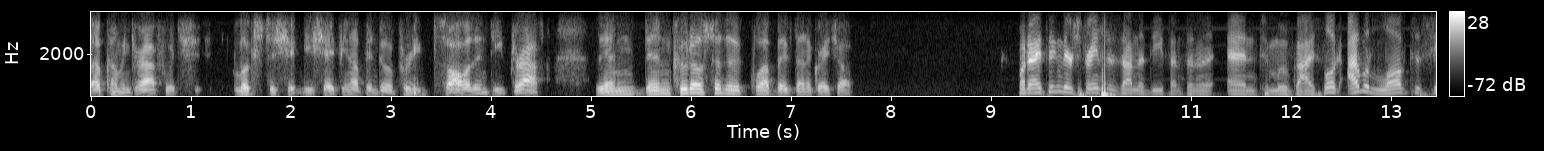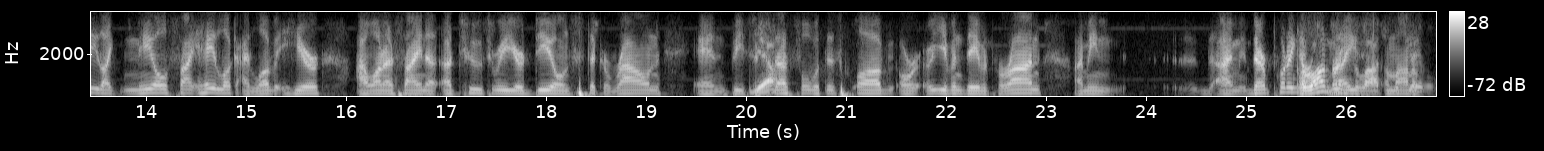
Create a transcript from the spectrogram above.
upcoming draft, which looks to sh- be shaping up into a pretty solid and deep draft. Then then kudos to the club; they've done a great job. But I think their strength is on the defense and and to move guys. Look, I would love to see like Neal sign. Hey, look, I love it here. I want to sign a, a two, three year deal and stick around and be Yeah. successful with this club, or, or even David Perron. I mean, I mean they're putting Perron brings nice a lot to amount the of table.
